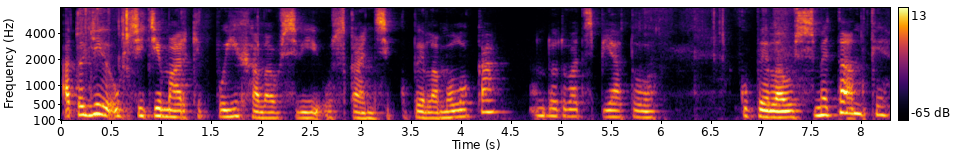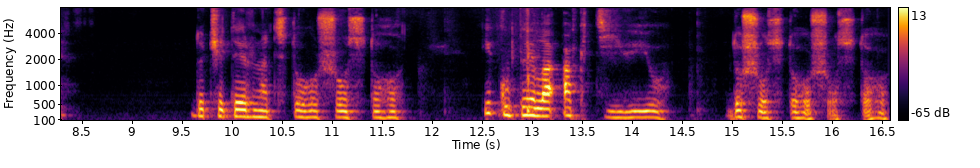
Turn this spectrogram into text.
А тоді у сіті маркет поїхала в свій у сканці, купила молока до 25-го, купила ось сметанки до 14-го, 6-го і купила активію до 6-го, 6-го.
